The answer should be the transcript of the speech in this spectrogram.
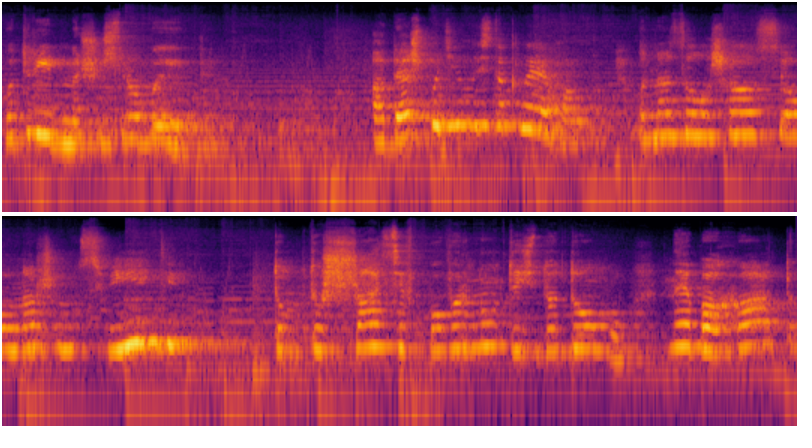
Потрібно щось робити. А де ж поділась та книга? Вона залишалася у нашому світі. Тобто шансів повернутись додому небагато.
